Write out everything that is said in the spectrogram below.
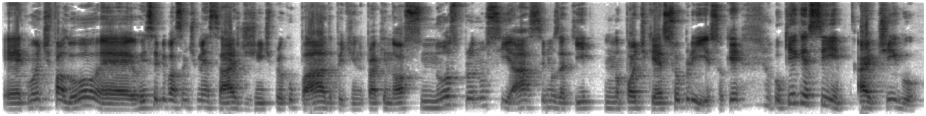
É, como a gente falou, é, eu recebi bastante mensagem de gente preocupada, pedindo para que nós nos pronunciássemos aqui no podcast sobre isso, ok? O que, que esse artigo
